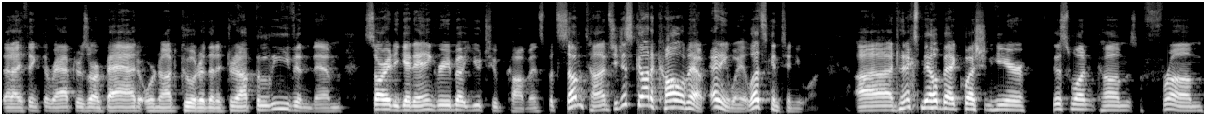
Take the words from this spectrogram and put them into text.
that i think the raptors are bad or not good or that i do not believe in them. Sorry to get angry about youtube comments but sometimes you just got to call them out. Anyway let's continue on uh, next mailbag question here This one comes from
